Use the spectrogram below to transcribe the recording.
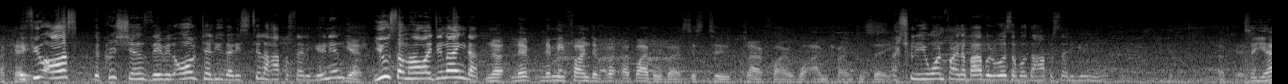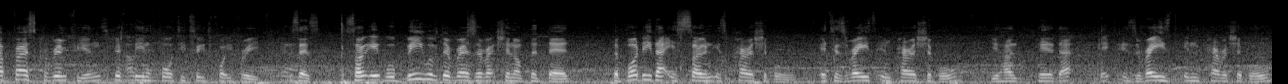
Okay. If you ask the Christians, they will all tell you that it's still a hypostatic union. Yeah. You somehow are denying that. No, let, let me find a Bible verse just to clarify what I'm trying to say. Actually, you won't find a Bible verse about the hypostatic union. Okay. So you have First Corinthians 15, Okay. 42 to 43. Yeah. It says, So it will be with the resurrection of the dead. The body that is sown is perishable. It is raised imperishable. You hear that? It is raised imperishable.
